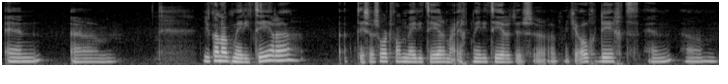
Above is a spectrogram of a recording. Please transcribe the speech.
En um, je kan ook mediteren. Is een soort van mediteren, maar echt mediteren. Dus uh, met je ogen dicht. En um,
